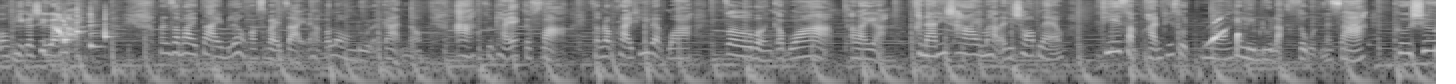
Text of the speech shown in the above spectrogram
ว่าพี่ก็เชื่อค่ะมันสบายใจเป็นเรื่องของความสบายใจนะคะก็ลองดูแล้วกันเนาะอะสุดท้ายอยากจะฝากสำหรับใครที่แบบว่าเจอเหมือนกับว่าอะไรอะคณะที่ใช่มหาลัยที่ชอบแล้ว ที่สำคัญที่สุดน้องอย่าลืมดูหลักสูตรนะจ๊ะคือชื่อ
